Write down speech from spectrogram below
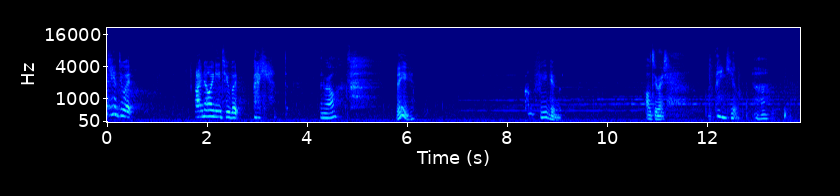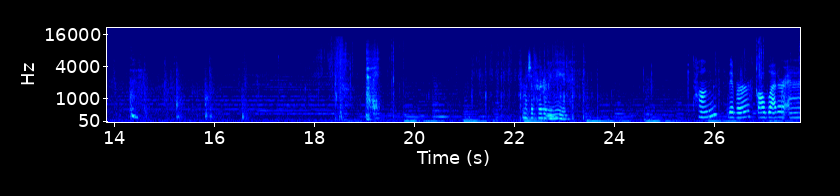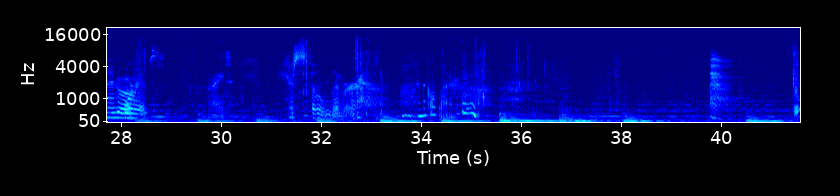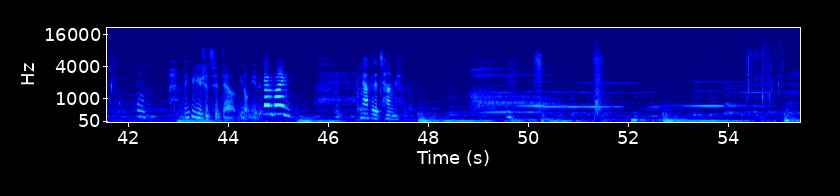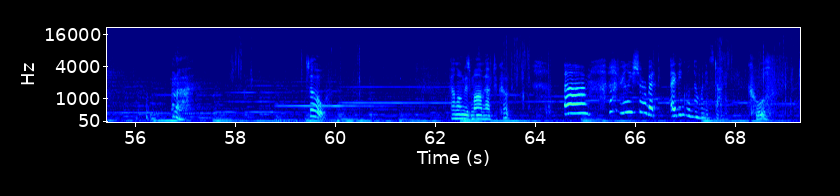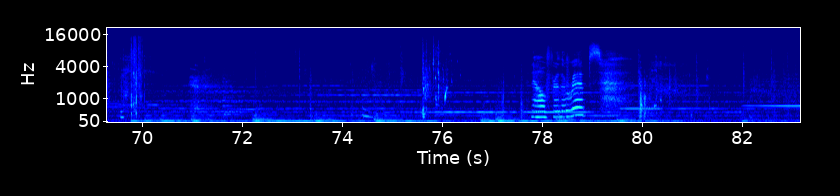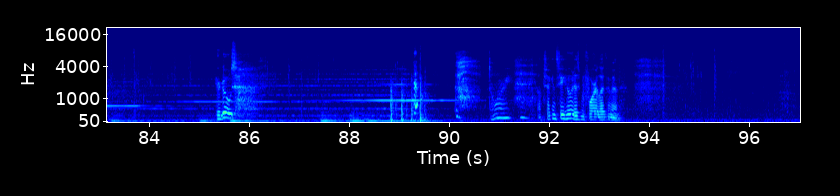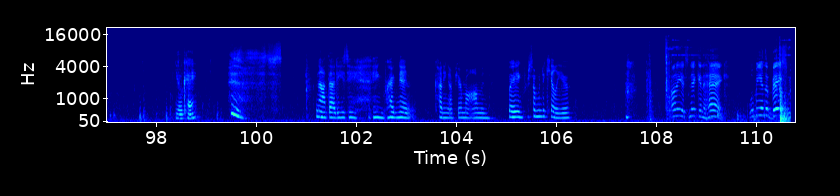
I can't do it. I know I need to, but but I can't. Monroe? Me? I'm vegan. I'll do it. Thank you. Uh-huh. How much of her do we need? Tongue, liver, gallbladder, and four ribs. And the gallbladder. Maybe you should sit down. You don't need it. I'm fine. Now for the tongue. So, how long does mom have to cook? Um, I'm not really sure, but I think we'll know when it's done. Cool. Now for the ribs. Here goes. Don't worry. I'll check and see who it is before I let them in. You okay? It's just not that easy. Being pregnant, cutting up your mom, and waiting for someone to kill you. Honey, it's Nick and Hank. We'll be in the basement.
